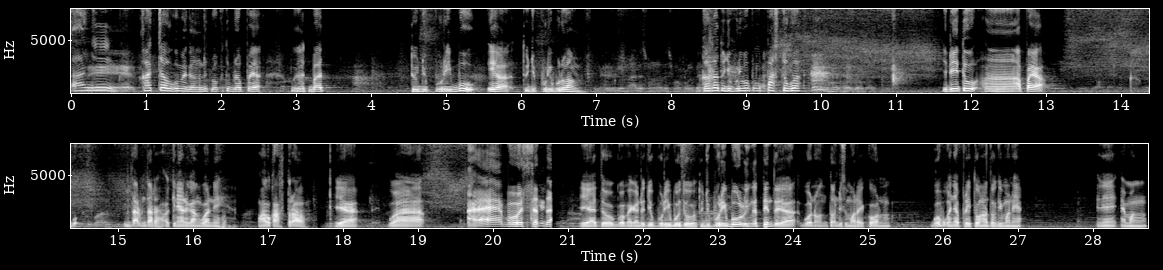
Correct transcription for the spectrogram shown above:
Anjing. Kacau gue megang duit waktu itu berapa ya? Gue ingat banget. tujuh puluh ribu. Iya tujuh puluh ribu doang. kagak tujuh puluh ribu pas tuh gua. Jadi itu eh, apa ya? Gua- bentar bentar. Oke ini ada gangguan nih. Makhluk astral ya gua eh buset dah Iya tuh, gua megang duit tujuh puluh ribu tuh, tujuh puluh ribu, lu ingetin tuh ya, gua nonton di Sumarekon, gua bukannya perhitungan atau gimana ya, ini emang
